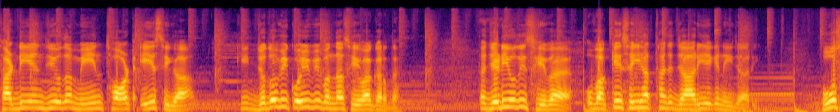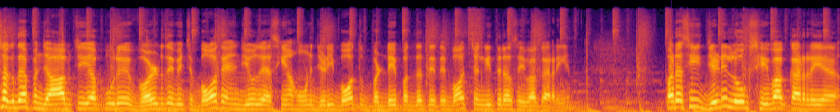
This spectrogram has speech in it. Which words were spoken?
ਸਾਡੀ ਐਨਜੀਓ ਦਾ ਮੇਨ ਥਾਟ ਇਹ ਸੀਗਾ ਕਿ ਜਦੋਂ ਵੀ ਕੋਈ ਵੀ ਬੰਦਾ ਸੇਵਾ ਕਰਦਾ ਤਾਂ ਜਿਹੜੀ ਉਹਦੀ ਸੇਵਾ ਹੈ ਉਹ ਵਾਕਈ ਸਹੀ ਹੱਥਾਂ 'ਚ ਜਾ ਰਹੀ ਹੈ ਕਿ ਨਹੀਂ ਜਾ ਰਹੀ? ਹੋ ਸਕਦਾ ਪੰਜਾਬ 'ਚ ਜਾਂ ਪੂਰੇ ਵਰਲਡ ਦੇ ਵਿੱਚ ਬਹੁਤ ਐਨਜੀਓਜ਼ ਐਸੀਆਂ ਹੋਣ ਜਿਹੜੀ ਬਹੁਤ ਵੱਡੇ ਪੱਧਰ ਤੇ ਤੇ ਬਹੁਤ ਚੰਗੀ ਤਰ੍ਹਾਂ ਸੇਵਾ ਕਰ ਰਹੀਆਂ। ਪਰ ਅਸੀਂ ਜਿਹੜੇ ਲੋਕ ਸੇਵਾ ਕਰ ਰਹੇ ਆ,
